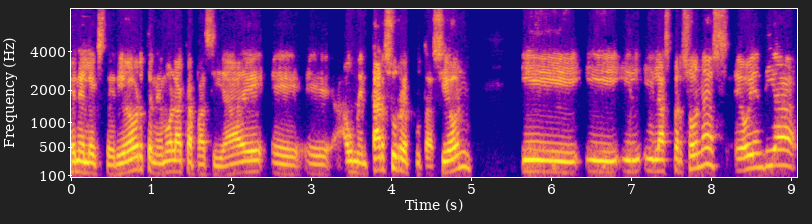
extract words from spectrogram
en el exterior, tenemos la capacidad de eh, aumentar su reputación y, y, y, las personas hoy en día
